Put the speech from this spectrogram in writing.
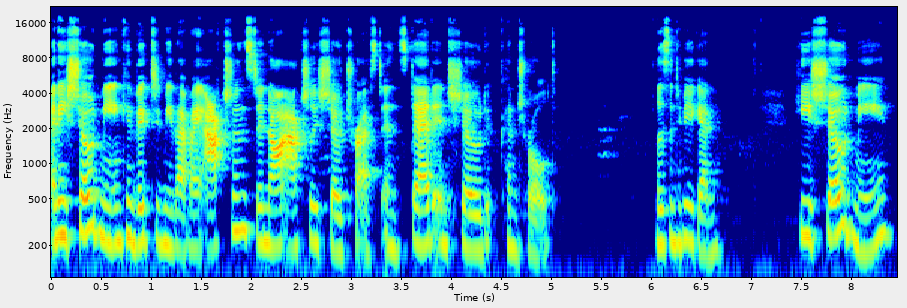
And he showed me and convicted me that my actions did not actually show trust. Instead, it showed controlled. Listen to me again. He showed me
